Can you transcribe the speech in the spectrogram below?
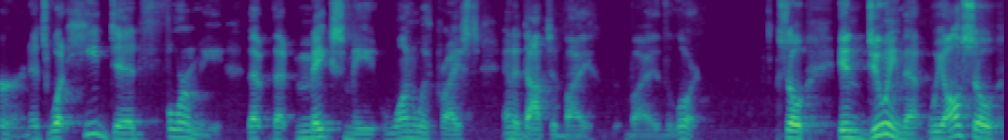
earn. It's what He did for me that, that makes me one with Christ and adopted by, by the Lord. So, in doing that, we also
